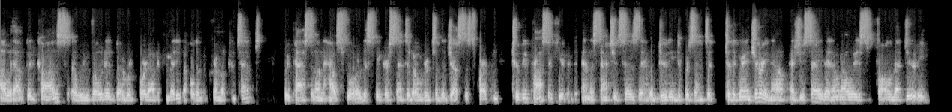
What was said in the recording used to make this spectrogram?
uh, without good cause, uh, we voted a report out of committee to hold him in criminal contempt. We passed it on the House floor. The Speaker sent it over to the Justice Department to be prosecuted. And the statute says they have a duty to present it to the grand jury. Now, as you say, they don't always follow that duty.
